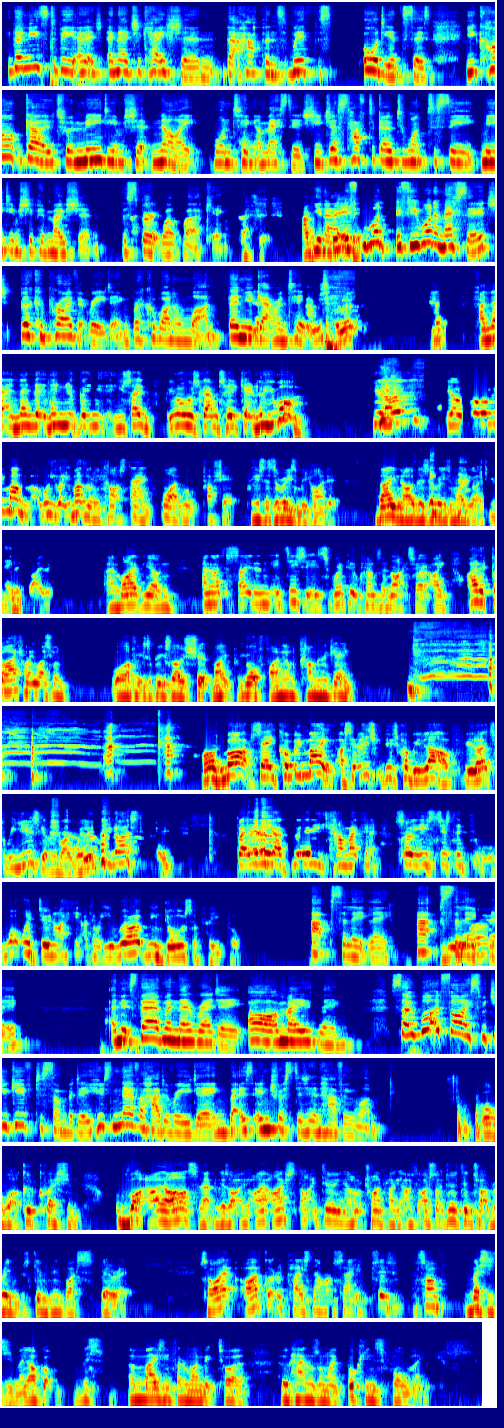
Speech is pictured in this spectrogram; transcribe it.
there needs to be an education that happens with audiences. You can't go to a mediumship night wanting a message. You just have to go to want to see mediumship in motion, the spirit world working. That's it. you know, if you want if you want a message, book a private reading, book a one-on-one, then you're yeah, guaranteed. Absolutely. Yeah. And then, and then, then you, but you say, you're always guaranteed getting who you want. You know, yeah. you know, well, mum, well, you got your mother and you can't stand. Why? Well, touch it because there's a reason behind it. They know there's a reason why you got to it. And my, you know, and I just say, then it is, it's when people come to the night. So I, I had a guy come in once and well, I think it's a big load of shit, mate, but you're funny. I'm coming again. I was more upset. It could be mate. I said, at least you can do this could be love. You know, it took me years to get with my Will. It'd be nice to be. But then he go, but then he come back. So it's just a, what we're doing. I think I don't know. We're opening doors for people. Absolutely. Absolutely. And it's there when they're ready. Oh, amazing. So, what advice would you give to somebody who's never had a reading but is interested in having one? Oh, what a good question. Right, I answer that because I, have started doing, I'm not trying to plug it, I've, I've started doing things like reading that's given to me by spirit. So I, I've got a place now. I'm saying if, if someone messages me, I've got this amazing friend of mine, Victoria, who handles all my bookings for me.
